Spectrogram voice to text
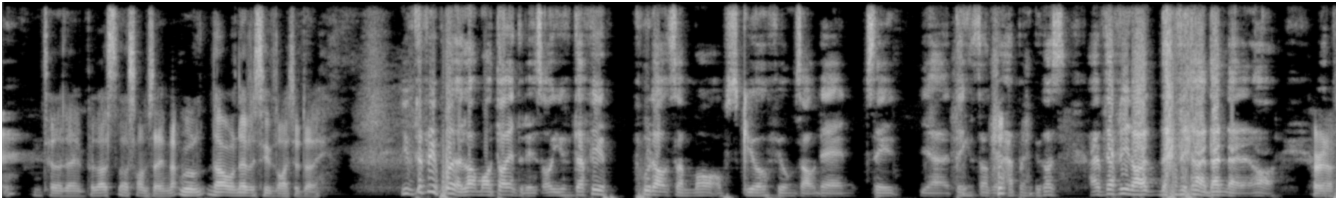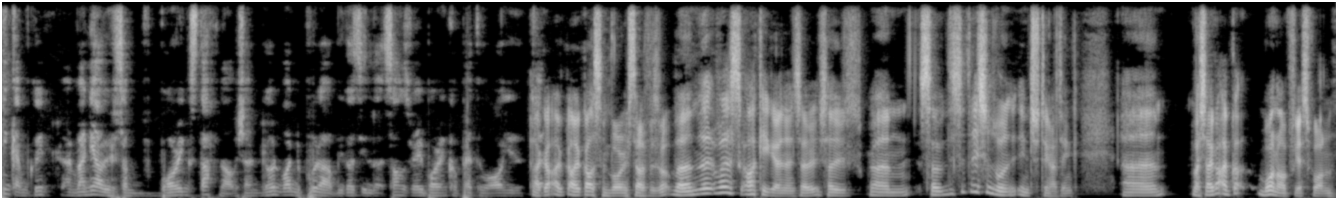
until the end. But that's that's what I'm saying. That will that will never see the light of day. you've definitely put a lot more thought into this, or you've definitely put out some more obscure films out there and say, yeah, things are gonna happen. Because I've definitely not, definitely not done that at all. Fair I enough. think I'm going. I'm running out with some boring stuff now, which I don't want to put out because it sounds very boring compared to all you. I got I got some boring stuff as well. But um, let's, I'll keep going then. So so um so this this was one interesting. I think. Um, well, so I got, I got one obvious one.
